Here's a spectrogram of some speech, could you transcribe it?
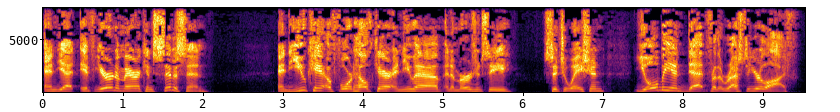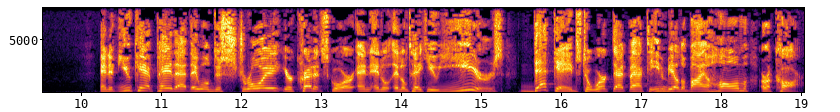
And yet if you're an American citizen and you can't afford health care and you have an emergency situation, you'll be in debt for the rest of your life. And if you can't pay that, they will destroy your credit score and it'll, it'll take you years, decades to work that back to even be able to buy a home or a car.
